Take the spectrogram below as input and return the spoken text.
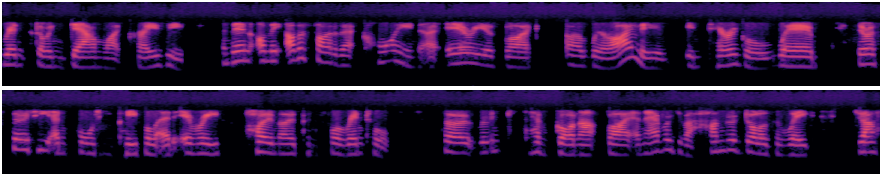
rents going down like crazy. And then on the other side of that coin are areas like uh, where I live in Terrigal, where there are 30 and 40 people at every home open for rental. So rents have gone up by an average of $100 a week just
